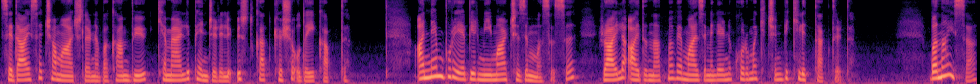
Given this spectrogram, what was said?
Seda ise çam ağaçlarına bakan büyük, kemerli pencereli üst kat köşe odayı kaptı. Annem buraya bir mimar çizim masası, raylı aydınlatma ve malzemelerini korumak için bir kilit taktırdı. Bana ise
